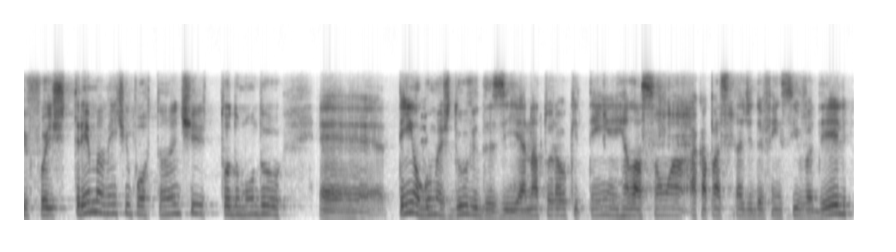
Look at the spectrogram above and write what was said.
que foi extremamente importante. Todo mundo é, tem algumas dúvidas e é natural que tenha em relação à, à capacidade defensiva dele.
